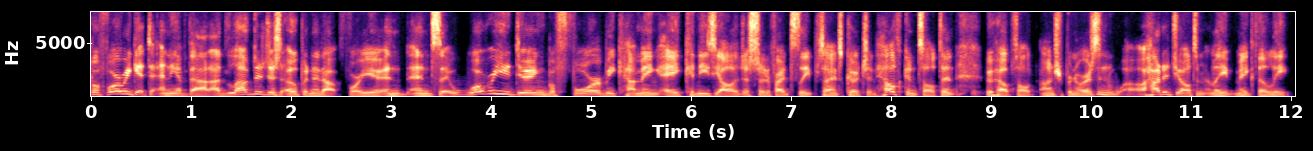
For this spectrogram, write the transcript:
before we get to any of that, I'd love to just open it up for you and and say what were you doing before becoming a kinesiologist, certified sleep science coach, and health consultant who helps entrepreneurs, and how did you ultimately make the leap?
